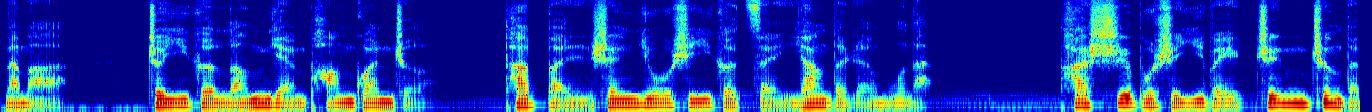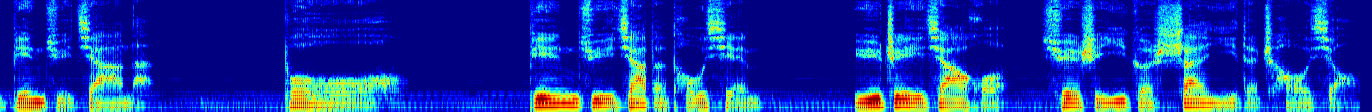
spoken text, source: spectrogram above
那么，这一个冷眼旁观者，他本身又是一个怎样的人物呢？他是不是一位真正的编剧家呢？不，编剧家的头衔，与这家伙却是一个善意的嘲笑。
